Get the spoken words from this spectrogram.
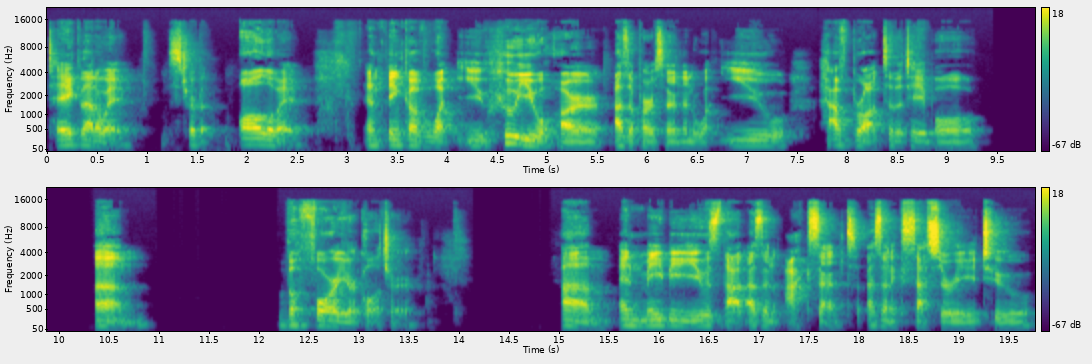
take that away strip it all away and think of what you who you are as a person and what you have brought to the table um before your culture. Um and maybe use that as an accent as an accessory to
